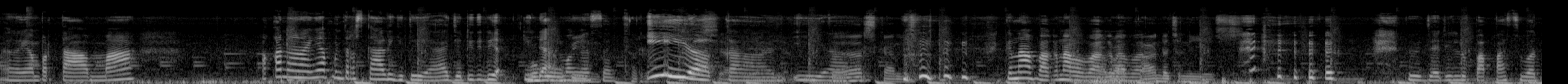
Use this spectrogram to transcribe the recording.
uh, yang pertama akan anaknya pinter sekali gitu ya. Jadi tidak tidak oh, mengesep. Iya kan? Iya. pinter sekali. Kenapa? Kenapa pak? Kenapa? apa, anda jenius. Tuh jadi lupa password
